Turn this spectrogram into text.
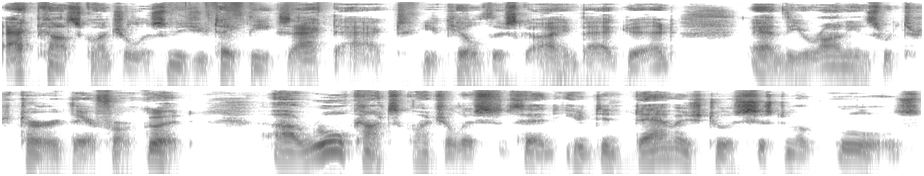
Act consequentialism is you take the exact act, you killed this guy in Baghdad, and the Iranians were deterred, therefore good. Uh, rule consequentialists said you did damage to a system of rules,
